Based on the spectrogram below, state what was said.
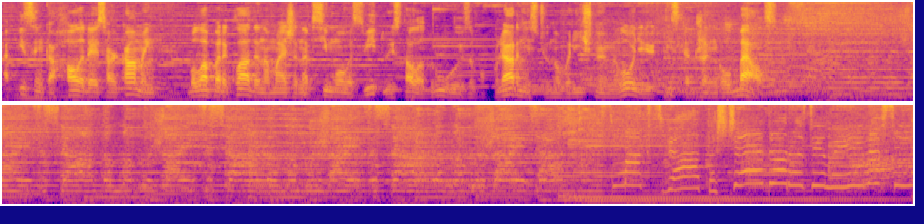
А пісенька Holidays are coming була перекладена майже на всі мови світу і стала другою за популярністю новорічною мелодією після Jingle Bells. Свята щедро розділи на всіх.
